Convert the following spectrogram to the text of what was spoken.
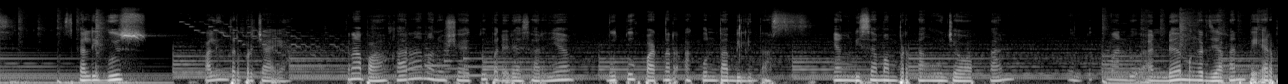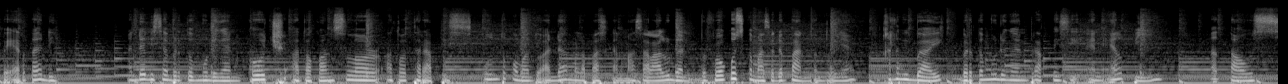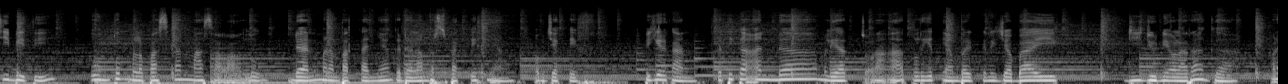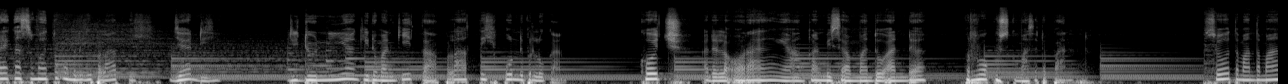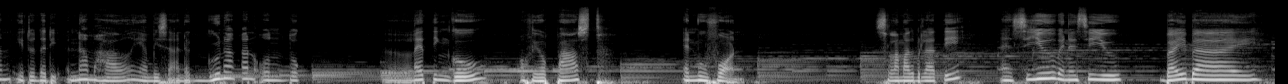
sekaligus paling terpercaya. Kenapa? Karena manusia itu pada dasarnya butuh partner akuntabilitas yang bisa mempertanggungjawabkan untuk memandu Anda mengerjakan PR-PR tadi anda bisa bertemu dengan coach atau konselor atau terapis untuk membantu Anda melepaskan masa lalu dan berfokus ke masa depan tentunya. Akan lebih baik bertemu dengan praktisi NLP atau CBT untuk melepaskan masa lalu dan menempatkannya ke dalam perspektif yang objektif. Pikirkan, ketika Anda melihat seorang atlet yang berkinerja baik di dunia olahraga, mereka semua itu memiliki pelatih. Jadi, di dunia kehidupan kita, pelatih pun diperlukan. Coach adalah orang yang akan bisa membantu Anda berfokus ke masa depan. So, teman-teman, itu tadi enam hal yang bisa Anda gunakan untuk uh, letting go of your past and move on. Selamat berlatih and see you when I see you. Bye bye.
